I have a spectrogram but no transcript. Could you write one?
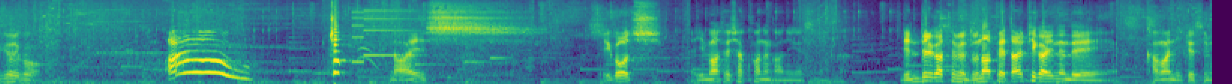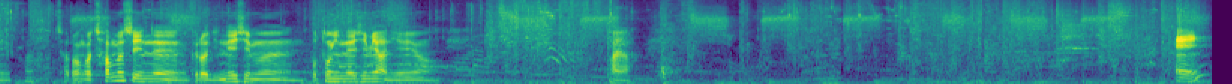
죽여 이거. 아우! 촉! 나이스. 이거지. 이 맛에 샤크하는 거 아니겠습니까? 님들 같으면 눈앞에 딸피가 있는데 가만히 있겠습니까? 저런 거 참을 수 있는 그런 인내심은 보통 인내심이 아니에요. 아야. 에잉?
